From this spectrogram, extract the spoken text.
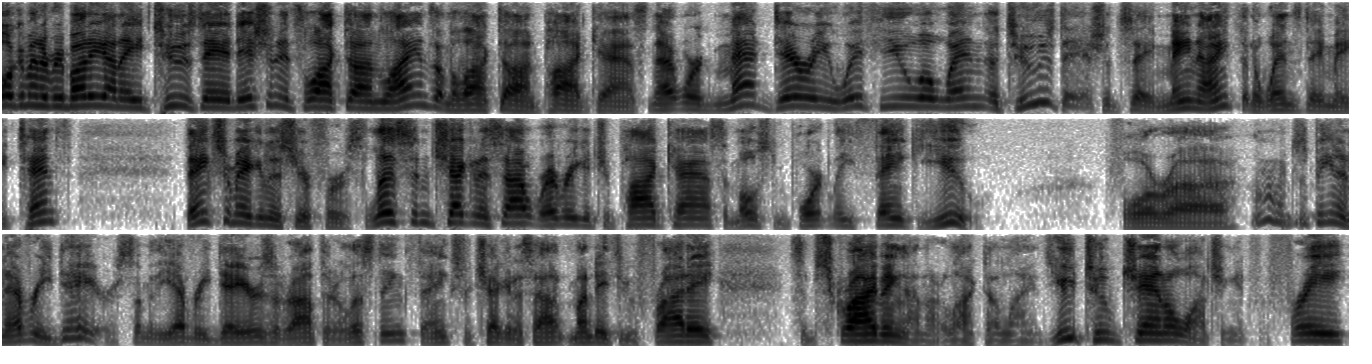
Welcome in, everybody, on a Tuesday edition. It's Locked On Lions on the Locked On Podcast Network. Matt Dery with you a, a Tuesday, I should say, May 9th and a Wednesday, May 10th. Thanks for making this your first listen, checking us out wherever you get your podcasts, and most importantly, thank you for uh, know, just being an everydayer. Some of the everydayers that are out there listening, thanks for checking us out Monday through Friday, subscribing on our Locked On Lions YouTube channel, watching it for free.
